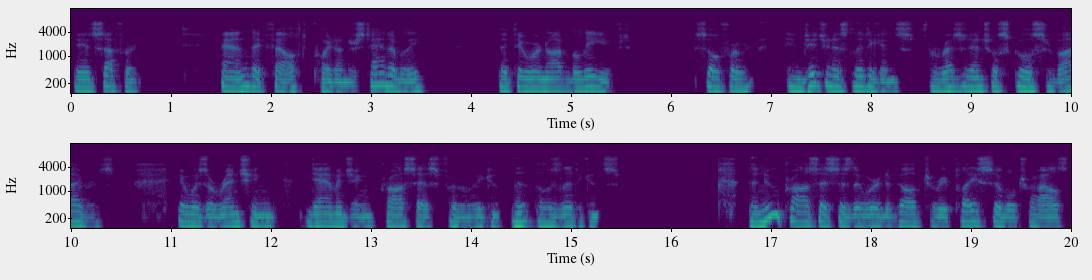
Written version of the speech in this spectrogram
they had suffered. And they felt, quite understandably, that they were not believed. So, for Indigenous litigants, for residential school survivors, it was a wrenching, damaging process for those litigants. The new processes that were developed to replace civil trials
